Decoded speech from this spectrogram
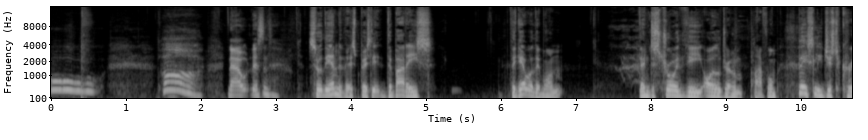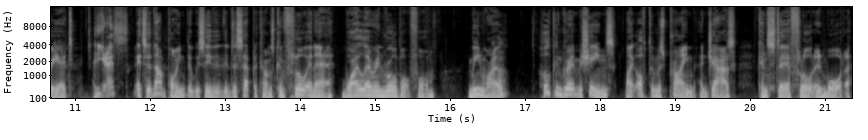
Ooh. Oh. Now listen. So at the end of this, basically, the baddies they get what they want, then destroy the oil drilling platform, basically just to create. Yes. It's at that point that we see that the Decepticons can float in air while they're in robot form. Meanwhile, Hulk and great machines like Optimus Prime and Jazz can stay afloat in water.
